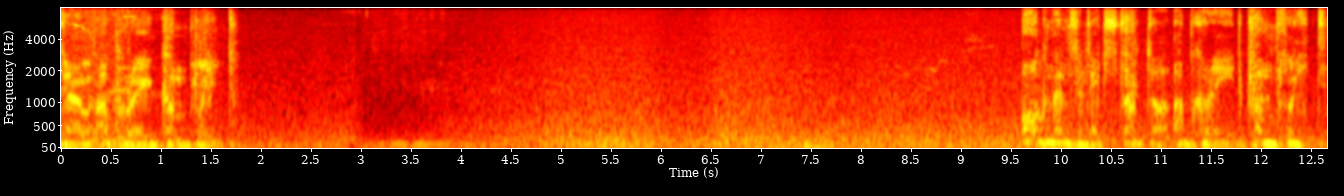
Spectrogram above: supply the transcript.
Citadel upgrade complete. Augmented extractor upgrade complete.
